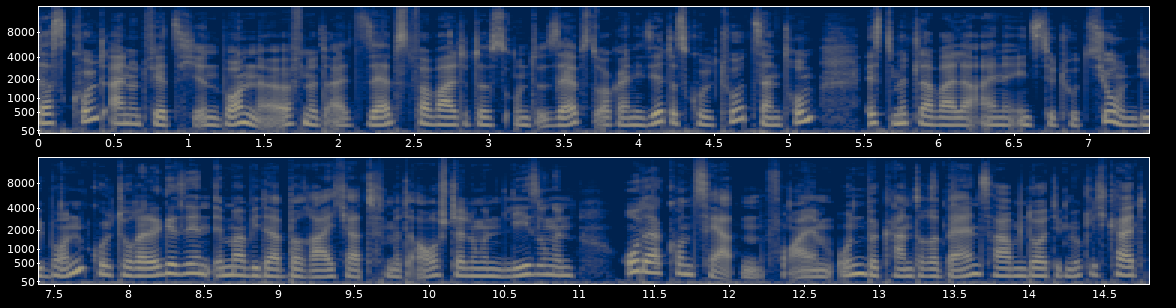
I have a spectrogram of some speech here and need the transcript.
Das Kult 41 in Bonn, eröffnet als selbstverwaltetes und selbstorganisiertes Kulturzentrum, ist mittlerweile eine Institution, die Bonn kulturell gesehen immer wieder bereichert mit Ausstellungen, Lesungen oder Konzerten. Vor allem unbekanntere Bands haben dort die Möglichkeit,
